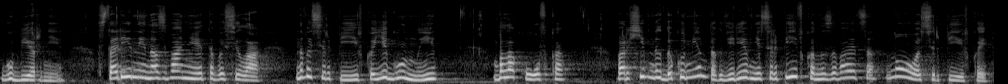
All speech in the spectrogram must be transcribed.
губернии. Старинные названия этого села – Новосерпиевка, Ягуны, Балаковка. В архивных документах деревня Серпиевка называется Новосерпиевкой,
